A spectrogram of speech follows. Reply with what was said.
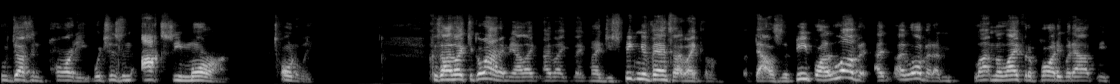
who doesn't party, which is an oxymoron, totally. Because I like to go out. I mean, I like I like, like when I do speaking events. I like thousands of people. I love it. I, I love it. I'm in the life of the party without the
